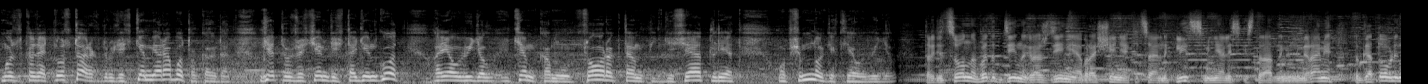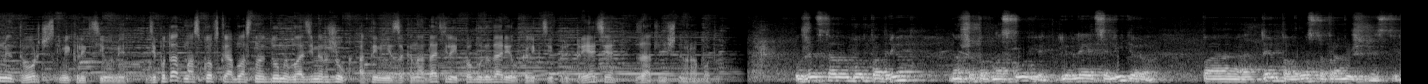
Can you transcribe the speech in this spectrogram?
можно сказать, но старых друзей, с кем я работал когда Где-то уже 71 год, а я увидел тем, кому 40, там, 50 лет. В общем, многих я увидел. Традиционно в этот день награждения и обращения официальных лиц сменялись эстрадными номерами, подготовленными творческими коллективами. Депутат Московской областной думы Владимир Жук от имени законодателей поблагодарил коллектив предприятия за отличную работу. Уже второй год подряд наше Подмосковье является лидером по темпам роста промышленности.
